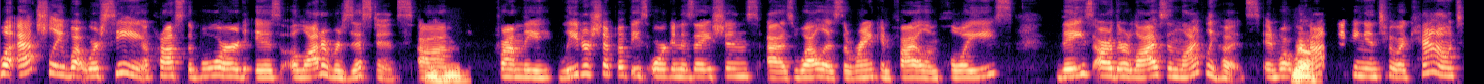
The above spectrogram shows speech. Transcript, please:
Well, actually, what we're seeing across the board is a lot of resistance um, mm-hmm. from the leadership of these organizations, as well as the rank and file employees. These are their lives and livelihoods, and what we're not taking into account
